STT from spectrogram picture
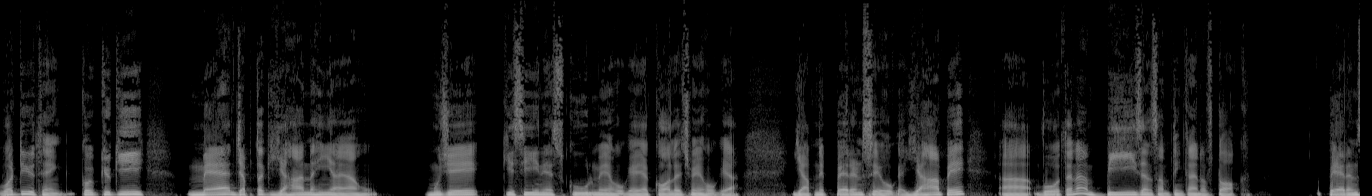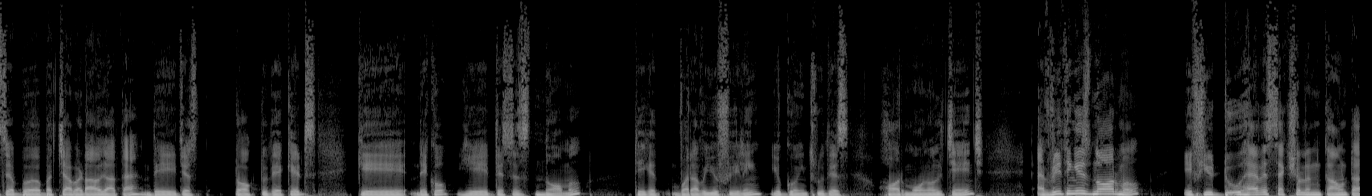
what do you think? क्योंकि मैं जब तक यहाँ नहीं आया हूँ मुझे किसी ने स्कूल में हो गया या कॉलेज में हो गया या अपने पेरेंट्स से हो गया। यहाँ पे आ, वो होता है ना bees and something kind of talk parents जब बच्चा बड़ा हो जाता है they just talk to their kids कि देखो ये दिस इज़ नॉर्मल ठीक है where are you feeling you going through this hormonal change everything is normal if you do have a sexual encounter,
